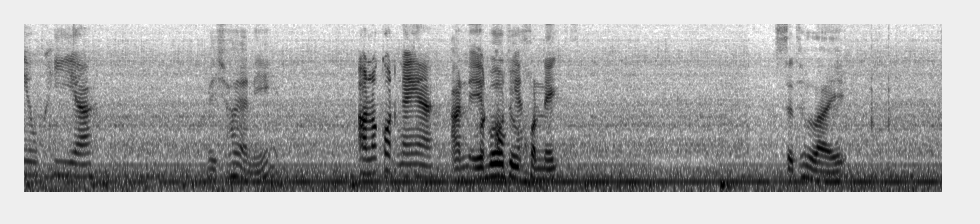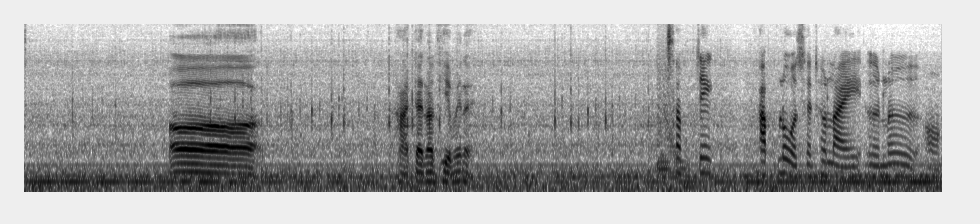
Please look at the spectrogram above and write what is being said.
นิวเคลียร์ ไม่ใช่อันนี้ เอาแล้วกดไงอะ unable กดออก to ยัง connect satellite เอ่อ หาจานดาวเทียมให้หน่อย subject upload satellite error ออก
